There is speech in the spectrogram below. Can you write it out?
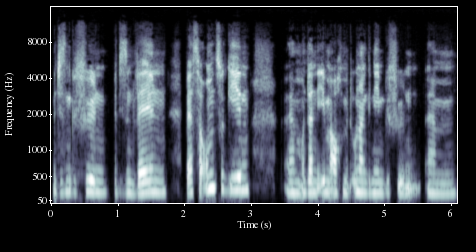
mit diesen Gefühlen, mit diesen Wellen besser umzugehen ähm, und dann eben auch mit unangenehmen Gefühlen ähm,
